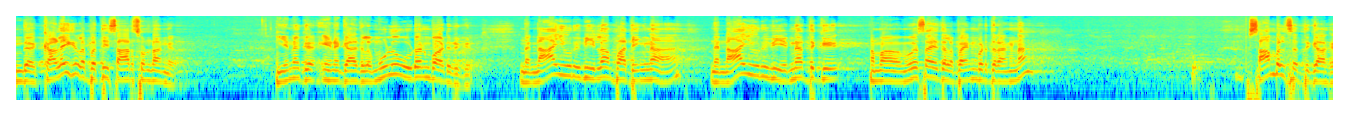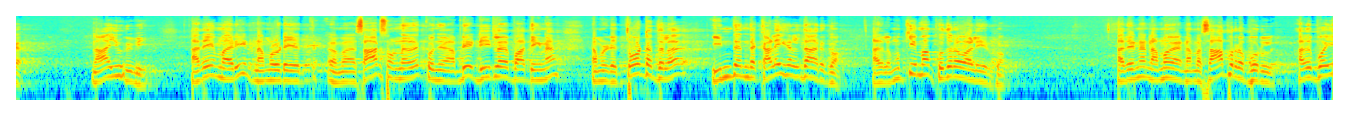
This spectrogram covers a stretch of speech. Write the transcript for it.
இந்த கலைகளை பற்றி சார் சொன்னாங்க. எனக்கு எனக்கு அதில் முழு உடன்பாடு இருக்குது இந்த நாயுருவிலாம் பார்த்தீங்கன்னா இந்த நாயுருவி என்னத்துக்கு நம்ம விவசாயத்தில் பயன்படுத்துகிறாங்கன்னா சாம்பல் சத்துக்காக நாயுருவி. அதே மாதிரி நம்மளுடைய சார் சொன்னதை கொஞ்சம் அப்படியே டீட்டெயிலாக பார்த்தீங்கன்னா நம்மளுடைய தோட்டத்தில் இந்தந்த கலைகள் தான் இருக்கும். அதில் முக்கியமாக குதிரவாளி இருக்கும். அது என்ன நம்ம நம்ம சாப்பிட்ற பொருள். அது போய்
